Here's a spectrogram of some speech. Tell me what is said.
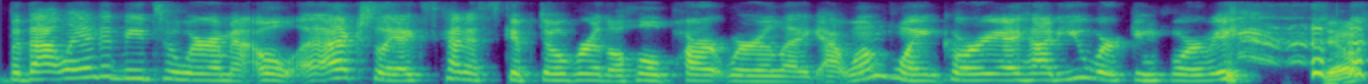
But that landed me to where I'm at. Oh, actually, I kind of skipped over the whole part where, like, at one point, Cory, I had you working for me. Yep.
